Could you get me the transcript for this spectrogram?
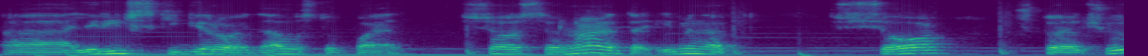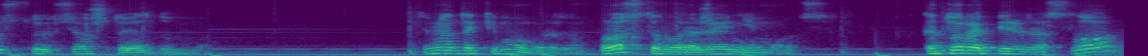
э, лирический герой да, выступает. Все остальное это именно все, что я чувствую, все, что я думаю. Именно таким образом. Просто выражение эмоций, которое переросло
